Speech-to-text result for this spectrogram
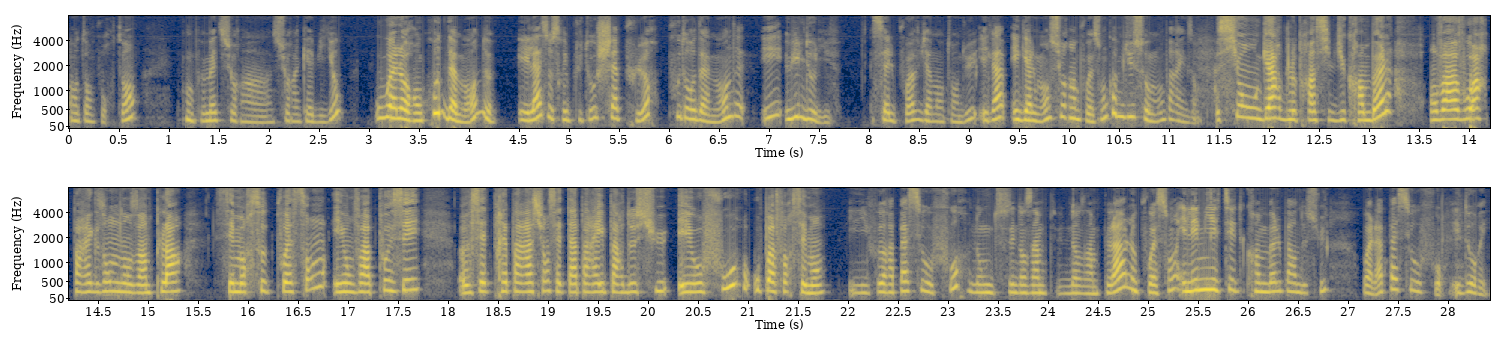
en temps pour temps qu'on peut mettre sur un, sur un cabillaud. Ou alors en croûte d'amande. Et là, ce serait plutôt chapelure, poudre d'amande et huile d'olive. Sel, poivre, bien entendu. Et là, également sur un poisson comme du saumon, par exemple. Si on garde le principe du crumble, on va avoir, par exemple, dans un plat, ces morceaux de poisson et on va poser euh, cette préparation, cet appareil par-dessus et au four ou pas forcément? Il faudra passer au four, donc c'est dans un, dans un plat, le poisson et l'émietté de crumble par-dessus. Voilà, passer au four et doré.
